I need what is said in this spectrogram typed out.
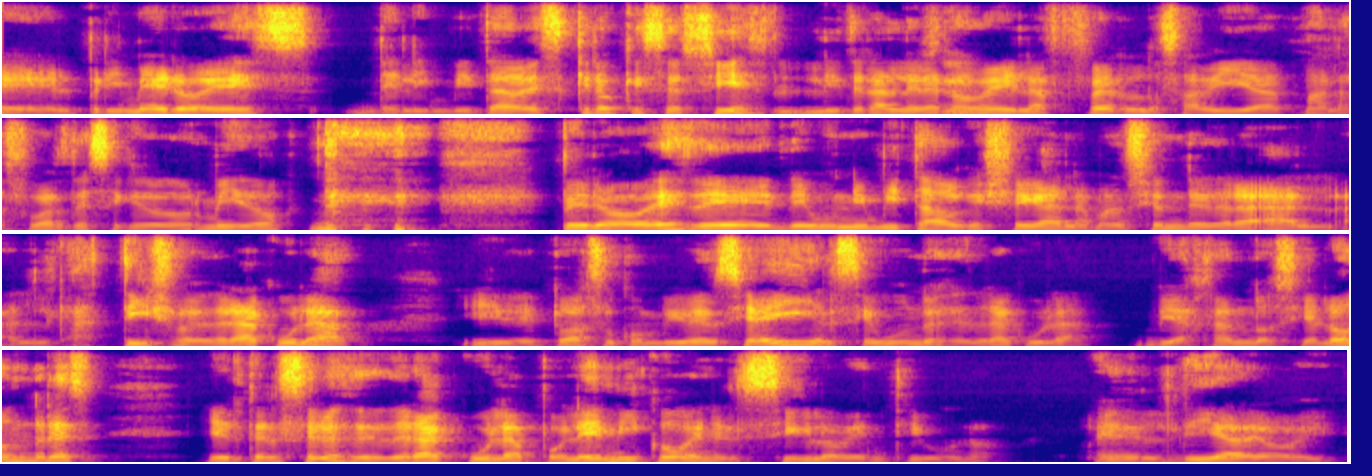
El primero es del invitado, es, creo que ese sí es literal de la Sí. novela, Fer lo sabía, mala suerte se quedó dormido, pero es de, de un invitado que llega a la mansión de al, al castillo de Drácula y de toda su convivencia ahí, el segundo es de Drácula viajando hacia Londres y el tercero es de Drácula polémico en el siglo XXI, en el día de hoy.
